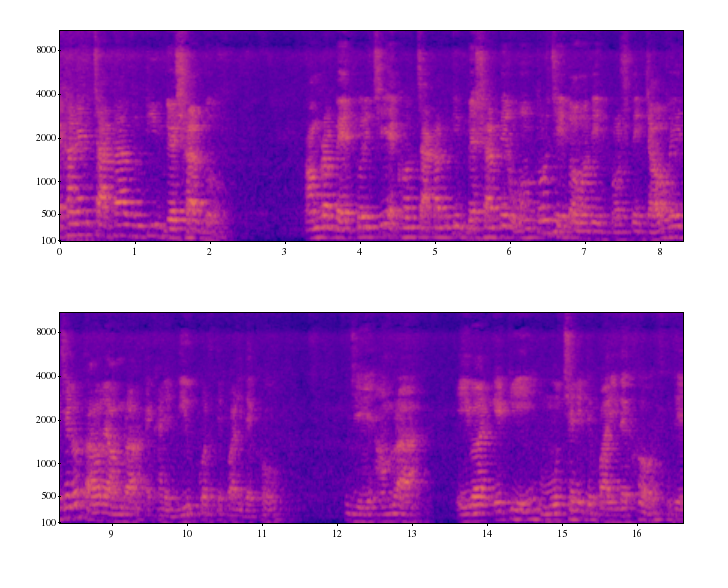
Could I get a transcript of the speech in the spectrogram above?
এখানে চাকা দুটি ব্যাসার্ধ আমরা বের করেছি। এখন চাকা দুটি ব্যাসার্ধের অন্তর যেহেতু আমাদের প্রশ্নে চাওয়া হয়েছিল, তাহলে আমরা এখানে বিয়োগ করতে পারি। দেখো যে আমরা এইবার এটি মুছে নিতে পারি। দেখো যে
